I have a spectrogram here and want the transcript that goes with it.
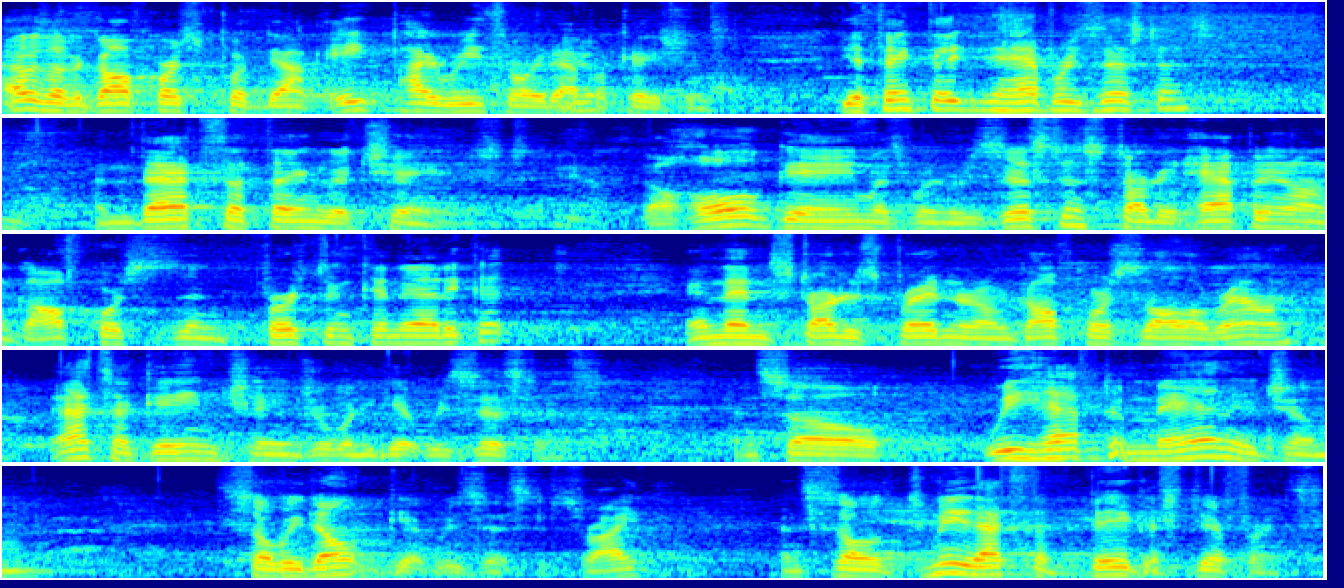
I was at a golf course, put down eight pyrethroid applications. You think they can have resistance? And that's the thing that changed. The whole game is when resistance started happening on golf courses in first in Connecticut, and then started spreading it on golf courses all around. That's a game changer when you get resistance. And so we have to manage them so we don't get resistance, right? And so to me, that's the biggest difference.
